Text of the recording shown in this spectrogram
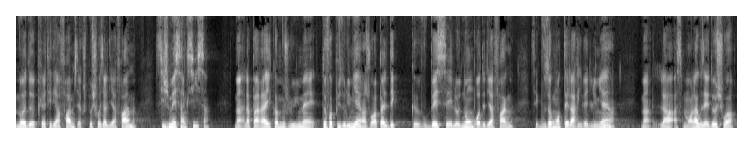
mode piloté diaphragme, c'est-à-dire que je peux choisir le diaphragme, si je mets 5-6, ben, l'appareil, comme je lui mets deux fois plus de lumière, hein, je vous rappelle, dès que vous baissez le nombre de diaphragmes, c'est que vous augmentez l'arrivée de lumière, ben, là, à ce moment-là, vous avez deux choix.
